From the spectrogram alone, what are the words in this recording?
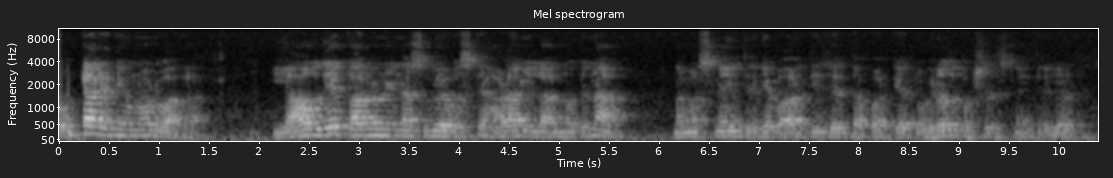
ಒಟ್ಟಾರೆ ನೀವು ನೋಡುವಾಗ ಯಾವುದೇ ಕಾನೂನಿನ ಸುವ್ಯವಸ್ಥೆ ಹಾಳಾಗಿಲ್ಲ ಅನ್ನೋದನ್ನು ನಮ್ಮ ಸ್ನೇಹಿತರಿಗೆ, ಭಾರತೀಯ ಜನತಾ ಪಾರ್ಟಿ ಅಥವಾ ವಿರೋಧ ಪಕ್ಷದ ಸ್ನೇಹಿತರಿಗೆ ಹೇಳ್ತೇನೆ.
